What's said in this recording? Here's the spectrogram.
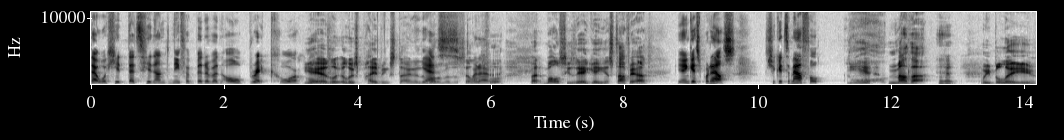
that will hit that's hid underneath a bit of an old brick or Yeah, old- a, loose paving stone in the bottom of the cellar whatever. floor. But while she's there getting her stuff out, yeah. And guess what else? She gets a mouthful. yeah, mother, we believe,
